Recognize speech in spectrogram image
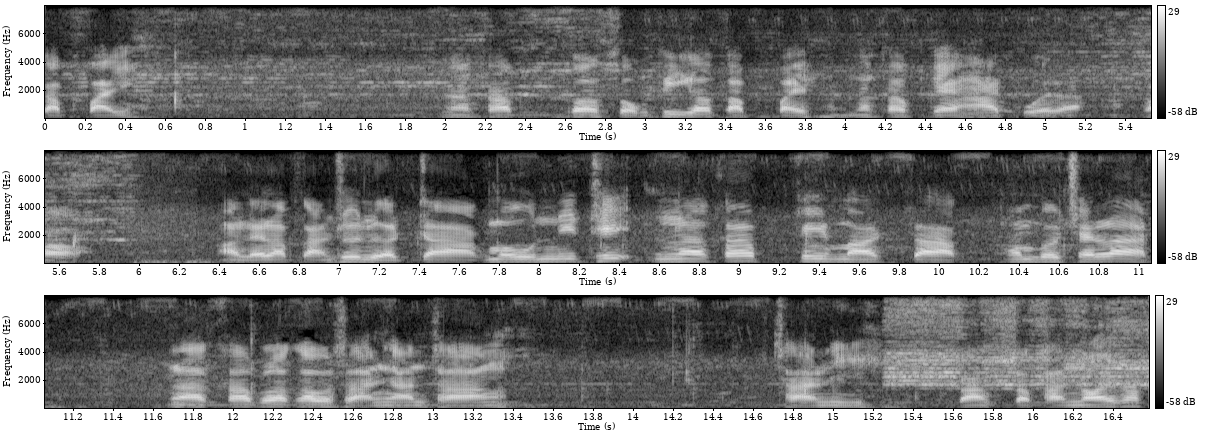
กลับไป นะครับ ก็ส่งพี่เขากลับไปนะครับ แกหายป่วยแล้ว ก็อ่าได้รับการช่วยเหลือจากมูลนิธินะครับ ที่มาจากอำเภอชัยราชนะครับ แล้วก็ประสานงานทางสถานีบางสะพานน้อยครับ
